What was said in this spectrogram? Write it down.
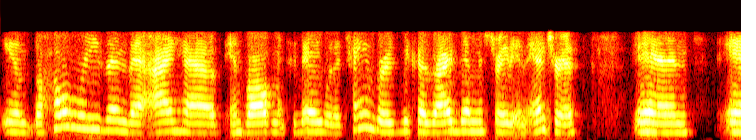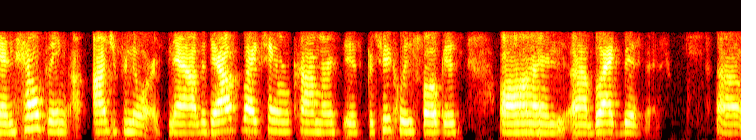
you know the whole reason that I have involvement today with the chamber is because I demonstrated an interest in in helping entrepreneurs. Now, the Dallas Black Chamber of Commerce is particularly focused on uh, black business. Uh,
